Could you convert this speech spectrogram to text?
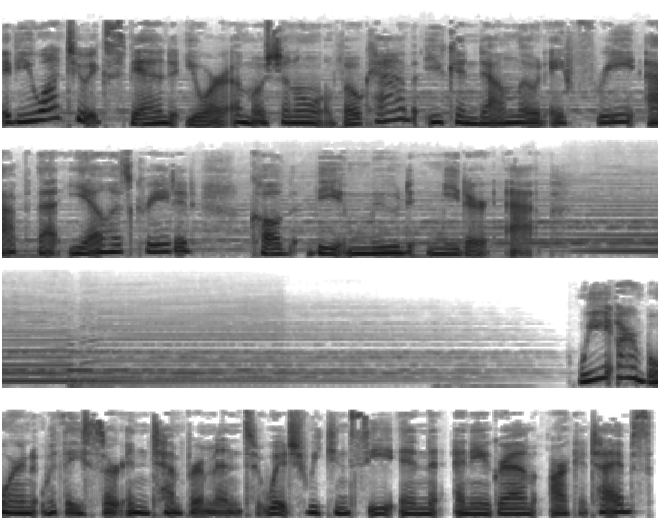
if you want to expand your emotional vocab, you can download a free app that Yale has created called the Mood Meter app. We are born with a certain temperament, which we can see in Enneagram archetypes,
